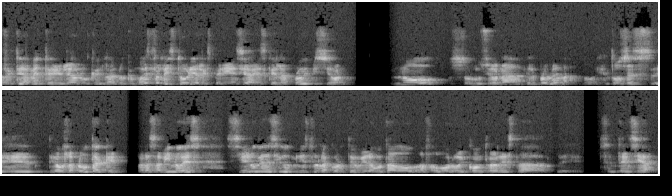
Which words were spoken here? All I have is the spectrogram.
Efectivamente, Leo, lo que, lo que muestra la historia, la experiencia, es que la prohibición no soluciona el problema. Entonces, eh, digamos, la pregunta que para Sabino es, si él hubiera sido ministro de la Corte, hubiera votado a favor o en contra de esta eh, sentencia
